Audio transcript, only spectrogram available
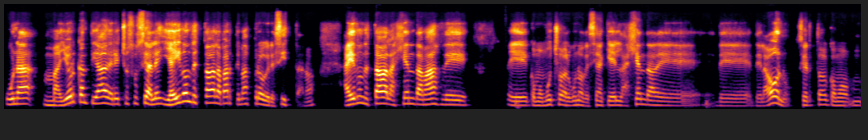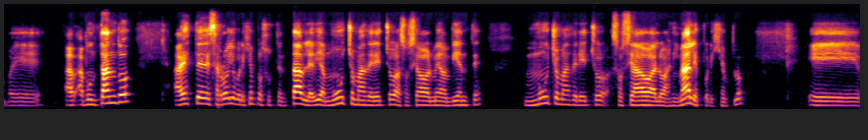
una mayor cantidad de derechos sociales y ahí donde estaba la parte más progresista, ¿no? Ahí donde estaba la agenda más de, eh, como muchos algunos decían, que es la agenda de, de, la ONU, ¿cierto? Como eh, apuntando a este desarrollo, por ejemplo, sustentable. Había mucho más derechos asociados al medio ambiente, mucho más derecho asociado a los animales, por ejemplo. Eh,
